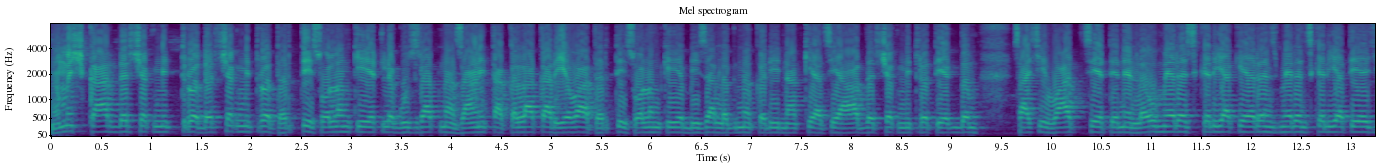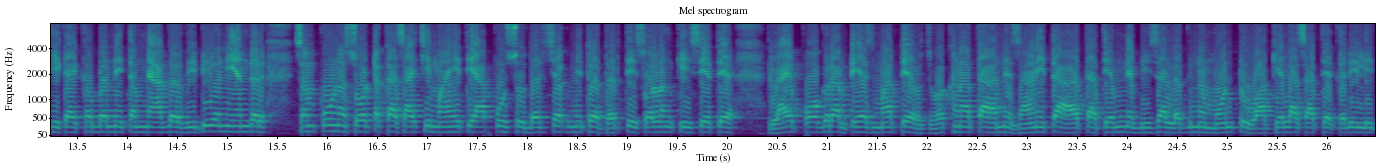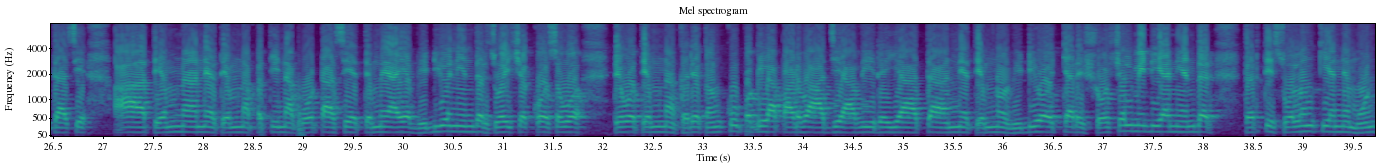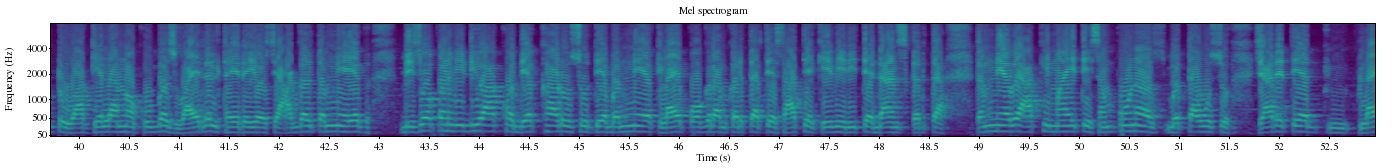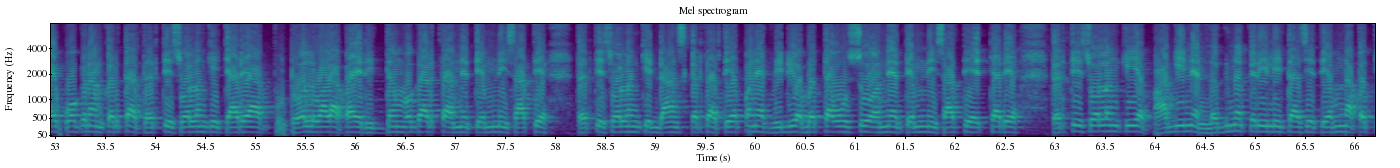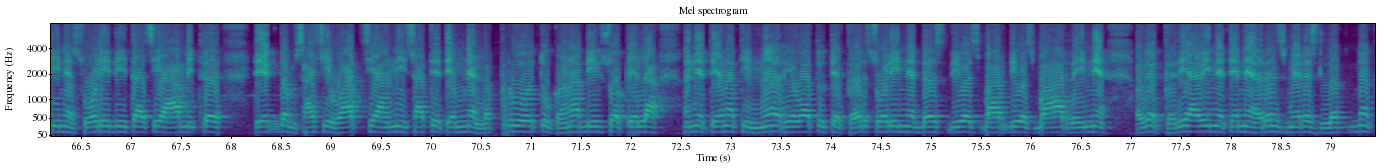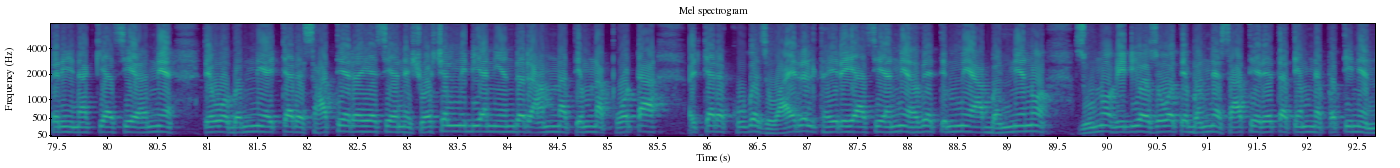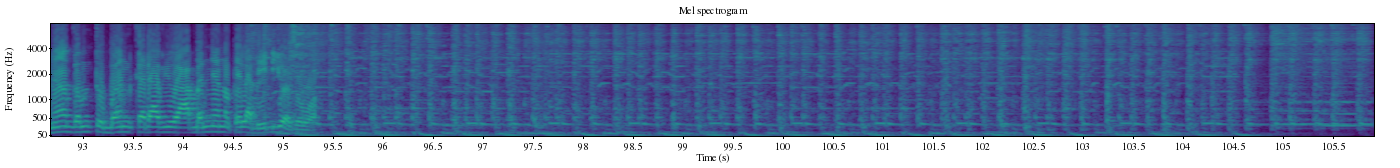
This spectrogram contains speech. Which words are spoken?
નમસ્કાર દર્શક મિત્રો દર્શક મિત્રો, ધરતી સોલંકી એટલે ગુજરાતના જાણીતા કલાકાર એવા ધરતી સોલંકીએ બીજા લગ્ન કરી નાખ્યા છે. આ દર્શક મિત્રો તે એકદમ સાચી વાત છે. તેને લવ મેરેજ કર્યા કે અરેન્જ મેરેજ કર્યા તે હજી કાંઈ ખબર નહીં. તમને આગળ વિડીયોની અંદર સંપૂર્ણ સો ટકા સાચી માહિતી આપું છું. દર્શક મિત્રો, ધરતી સોલંકી છે તે લાઈવ પ્રોગ્રામ ટેજ માટે વખણાતા અને જાણીતા હતા. તેમને બીજા લગ્ન મોન્ટુ વાઘેલા સાથે કરી લીધા છે. આ તેમના અને તેમના પતિના ફોટા છે. તમે આ વિડીયોની અંદર જોઈ શકો છો. તેઓ તેમના ઘરે કંકુ પગલાં પાડવા આજે આવી રહ્યા હતા અને તેમનો વીડિયો અત્યારે સોશિયલ મીડિયાની અંદર ધરતી સોલંકી અને મોન્ટુ વાઘેલાનો ખૂબ જ વાયરલ થઈ રહ્યો છે. આગળ તમને એક બીજો પણ વીડિયો આખો દેખાડું છું. તે બંને એક લાઈવ પ્રોગ્રામ કરતા, તે સાથે કેવી રીતે ડાન્સ કરતા. તમને હવે આખી માહિતી સંપૂર્ણ બતાવું છું. જ્યારે તે લાઈવ પ્રોગ્રામ કરતા, ધરતી સોલંકી ત્યારે આ ઢોલવાળા ભાઈ રિધમ વગાડતા અને તેમની સાથે ધરતી સોલંકી ડાન્સ કરતા. તે પણ એક વીડિયો બતાવું છું અને તેમની સાથે અત્યારે ધરતી સોલંકીએ ભાગીને લગ્ન કરી લીધા છે. તેમના પતિને છોડી દીધા છે. આ મિત્ર, તે એકદમ સાચી વાત છે. આની સાથે તેમને લફરું હતું ઘણા દિવસો પહેલા અને તેનાથી ન રહેવાતું તે ઘર છોડીને દસ દિવસ, બાર દિવસ બહાર રહીને હવે ઘરે આવીને તેને અરેન્જ મેરેજ લગ્ન કરી નાખ્યા છે અને તેઓ બંને અત્યારે સાથે રહે છે અને સોશિયલ મીડિયાની અંદર આમના તેમના ફોટા અત્યારે ખૂબ જ વાયરલ થઈ રહ્યા છે અને હવે તેમને આ બંનેનો જૂનો વીડિયો જોવો, તે બંને સાથે રહેતા તેમને પતિને ન ગમતું બંધ કરાવ્યું. આ બંનેનો પેલા વીડિયો જોવો.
